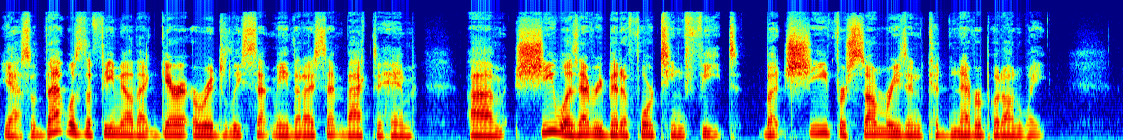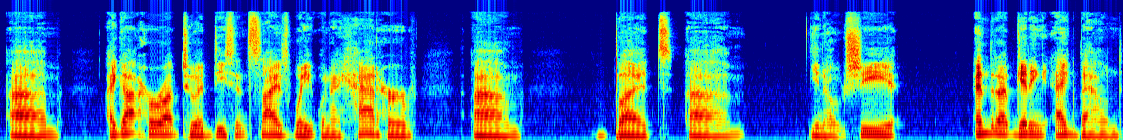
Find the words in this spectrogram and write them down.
Yeah, so that was the female that Garrett originally sent me that I sent back to him. Um, she was every bit of 14 feet, but she, for some reason, could never put on weight. Um, I got her up to a decent size weight when I had her Um, but um, you know, she ended up getting egg bound,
